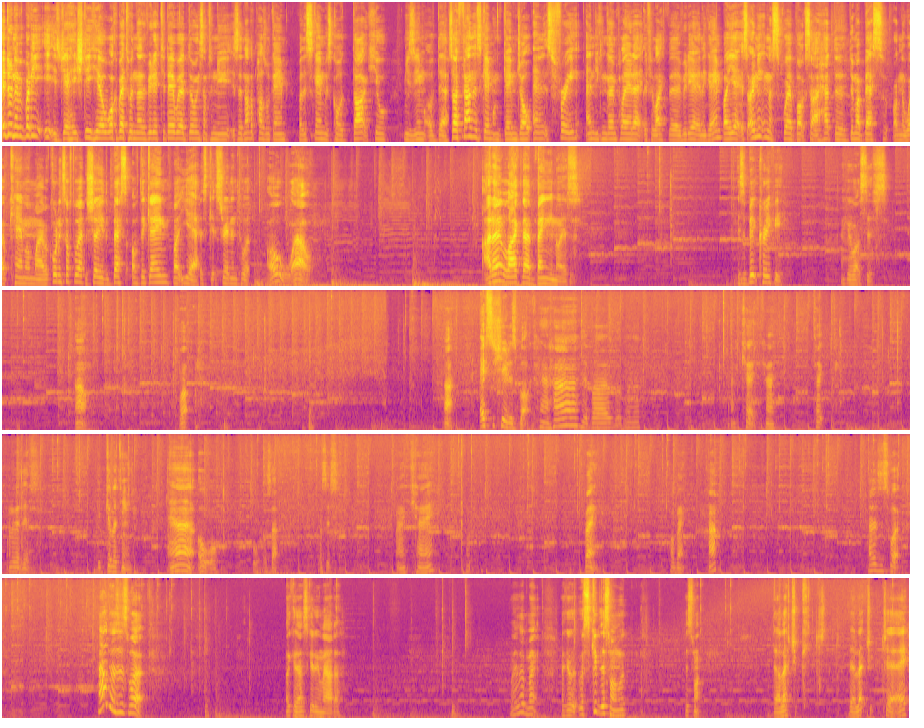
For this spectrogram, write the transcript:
Hey doing everybody, it is JHD here, welcome back to another video. Today we are doing something new, it's another puzzle game, but this game is called Dark Hill Museum of Death. So I found this game on Game Jolt and it's free and you can go and play it if you like the video and the game. But yeah, it's only in a square box so I had to do my best on the webcam on my recording software to show you the best of the game. But yeah, let's get straight into it. Oh wow. I don't like that banging noise. It's a bit creepy. Okay, what's this? Oh. What? Ah. Executor's block. Uh-huh. Okay, can I take... What about this? The guillotine. Ah, oh, oh. oh what's that? What's this? Okay. Bang. Oh, bang. Huh? How does this work? How does this work? Okay, that's getting louder. Where's that make? Okay, we'll skip this one. We'll, this one. The electric, the electric chair, eh?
